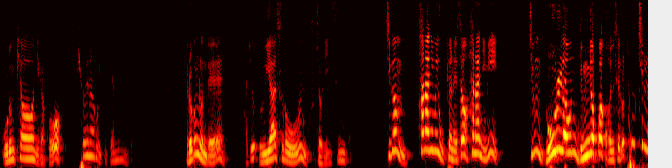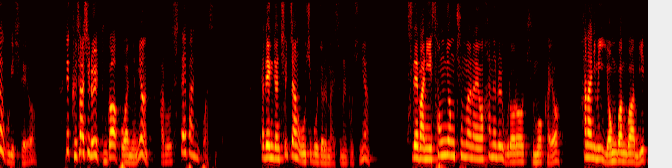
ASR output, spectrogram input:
오른편이라고 표현하고 있기 때문입니다. 여러분 그런데 아주 의아스러운 구절이 있습니다. 지금 하나님의 우편에서 하나님이 지금 놀라운 능력과 권세로 통치를 하고 계시대요. 근데 그 사실을 누가 보았냐면 바로 스테반이 보았습니다. 사도행전 7장 55절 말씀을 보시면 스테반이 성령 충만하여 하늘을 우러러 주목하여 하나님의 영광과 및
